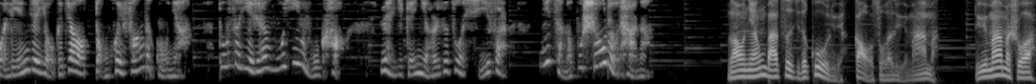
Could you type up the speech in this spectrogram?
我林家有个叫董慧芳的姑娘，独自一人无依无靠，愿意给你儿子做媳妇儿，你怎么不收留她呢？老娘把自己的顾虑告诉了吕妈妈。吕妈妈说：“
